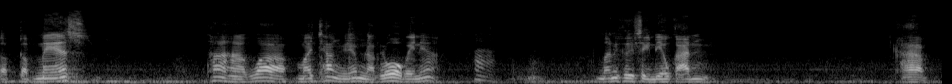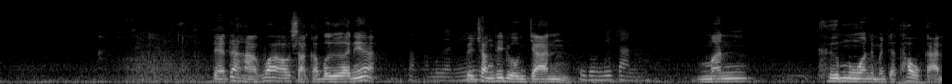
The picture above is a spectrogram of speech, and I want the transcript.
กับกับ mass ถ้าหากว่ามาชั่งอยู่ในน้ำหนักโลกไปเนี่ยค่ะมันคือสิ่งเดียวกัน ครับ แต่ถ้าหากว่าเอาสักกระเบือเนี้ยสักกระเบือนี่ไปชั่งที่ดวงจันทร์ ที่ดวงที่จันทร์มันคือมวลเนี่ยมันจะเท่ากัน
